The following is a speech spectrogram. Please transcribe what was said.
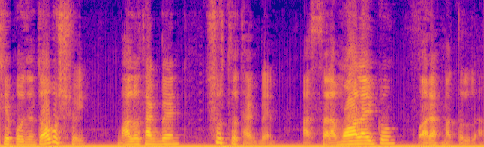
সে পর্যন্ত অবশ্যই ভালো থাকবেন, সুস্থ থাকবেন। আসসালামু আলাইকুম ওয়া রাহমাতুল্লাহ।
